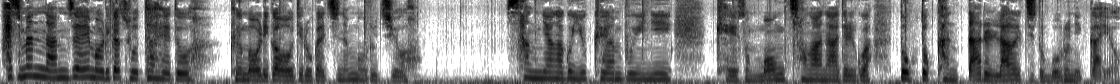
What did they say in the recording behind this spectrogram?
하지만 남자의 머리가 좋다 해도 그 머리가 어디로 갈지는 모르지요. 상냥하고 유쾌한 부인이 계속 멍청한 아들과 똑똑한 딸을 낳을지도 모르니까요.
